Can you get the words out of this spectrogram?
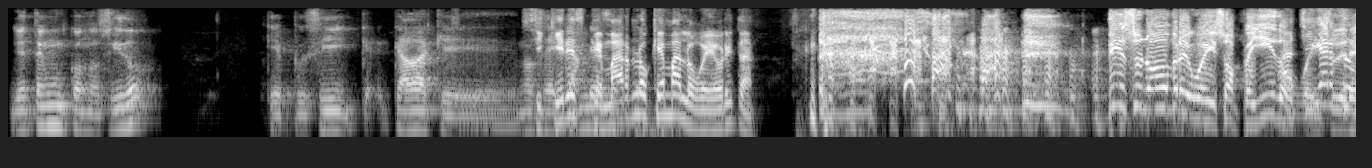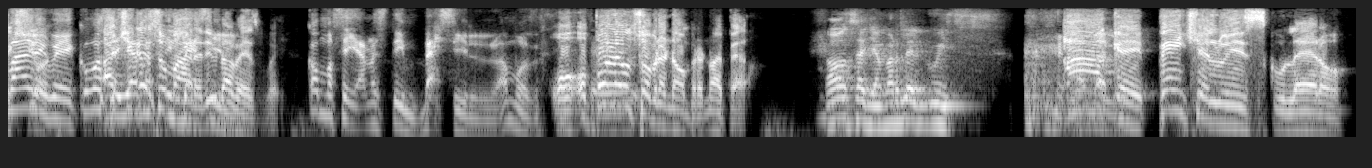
yo tengo un conocido que pues sí, cada que, no si sé, quieres su- quemarlo, quémalo, güey, ahorita. Di su nombre, güey, su apellido, A güey, chingar su su madre, güey. ¿Cómo A se llama chingar este su madre de imbécil? una vez, güey. ¿Cómo se llama este imbécil? Vamos. O, o Este- ponle un sobrenombre, no hay pedo. Vamos a llamarle Luis. Ah, ok, pinche Luis culero.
